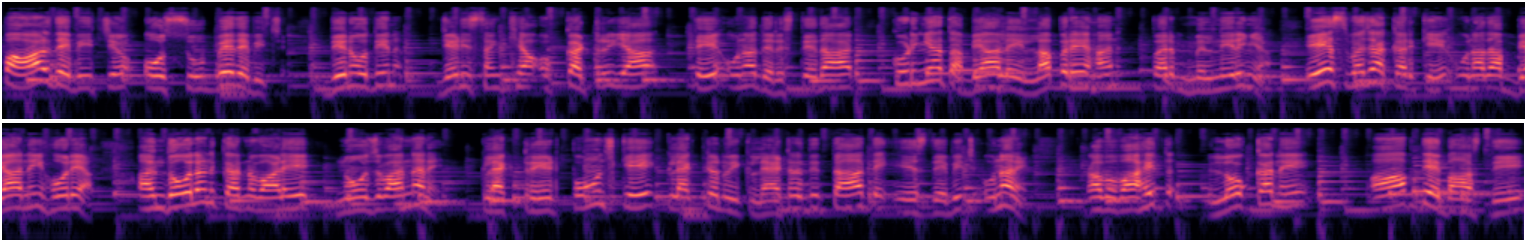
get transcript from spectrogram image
ਭਾਲ ਦੇ ਵਿੱਚ, ਉਹ ਸੂਬੇ ਦੇ ਵਿੱਚ ਦਿਨੋ ਦਿਨ ਜਿਹੜੀ ਸੰਖਿਆ ਉਹ ਘਟ ਰਹੀ ਆ ਤੇ ਉਹਨਾਂ ਦੇ ਰਿਸ਼ਤੇਦਾਰ ਕੁੜੀਆਂ ਤਾਂ ਵਿਆਹ ਲਈ ਲੱਭ ਰਹੇ ਹਨ, ਪਰ ਮਿਲ ਨਹੀਂ ਰਹੀਆਂ। ਇਸ ਵਜ੍ਹਾ ਕਰਕੇ ਉਹਨਾਂ ਦਾ ਵਿਆਹ ਨਹੀਂ ਹੋ ਰਿਹਾ। ਅੰਦੋਲਨ ਕਰਨ ਵਾਲੇ ਨੌਜਵਾਨਾਂ ਨੇ ਕਲੈਕਟਰੇਟ ਪਹੁੰਚ ਕੇ ਕਲੈਕਟਰ ਨੂੰ ਇੱਕ ਲੈਟਰ ਦਿੱਤਾ ਤੇ ਇਸ ਦੇ ਵਿੱਚ ਉਹਨਾਂ ਨੇ ਅਵਵਾਹਿਤ ਲੋਕਾਂ ਨੇ ਆਪ ਦੇ ਵਾਸਤੇ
